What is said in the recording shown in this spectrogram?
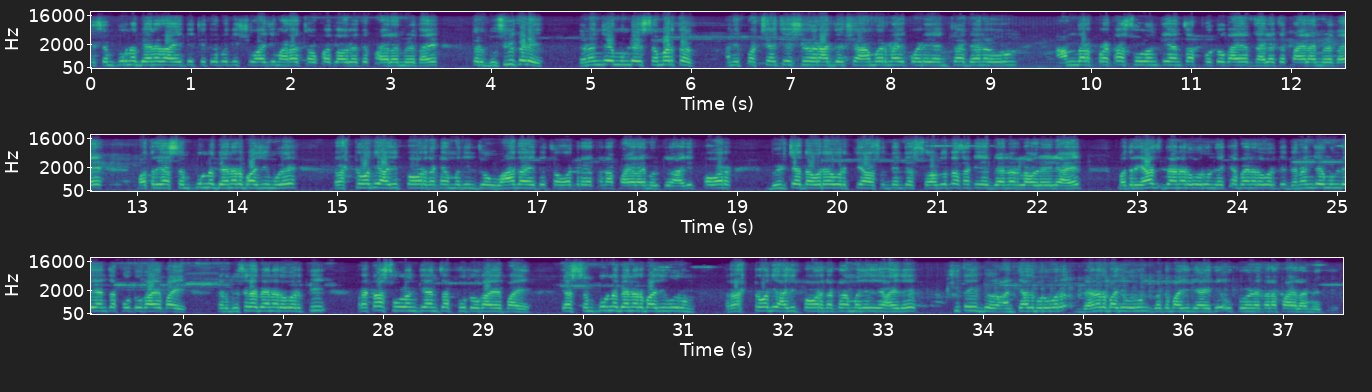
हे संपूर्ण बॅनर आहे. ते छत्रपती शिवाजी महाराज चौकात लावल्याचं पाहायला मिळत आहे. तर दुसरीकडे धनंजय मुंडे समर्थक आणि पक्षाचे शहर अध्यक्ष अमर नाईकवाडे यांच्या बॅनरवरून आमदार प्रकाश सोळंके यांचा फोटो गायब झाल्याचं पाहायला मिळत आहे. मात्र या संपूर्ण बॅनरबाजीमुळे राष्ट्रवादी अजित पवार गटामधील जो वाद आहे तो चव्हाट्यावर येताना पाहायला मिळतो अजित पवार बीडच्या दौऱ्यावरती असून त्यांच्या स्वागतासाठी हे बॅनर लावलेले आहेत. मात्र याच बॅनरवरून एका बॅनरवरती धनंजय मुंडे यांचा फोटो गायब आहे. तर दुसऱ्या बॅनरवरती प्रकाश सोळंके यांचा फोटो गायब आहे. या संपूर्ण बॅनरबाजीवरून राष्ट्रवादी अजित पवार गटामध्ये जे आहे ते शीतयुद्ध आणि त्याचबरोबर बॅनरबाजीवरून गटबाजी जी आहे ते उपळण्यात पाहायला मिळते.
